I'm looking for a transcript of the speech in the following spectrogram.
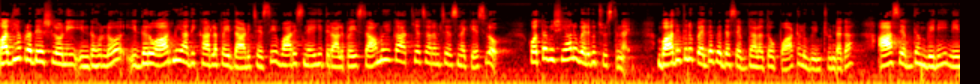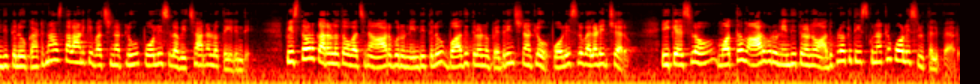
మధ్యప్రదేశ్లోని ఇందోర్లో ఇద్దరు ఆర్మీ అధికారులపై దాడి చేసి వారి స్నేహితురాలపై సామూహిక అత్యాచారం చేసిన కేసులో కొత్త విషయాలు వెలుగు చూస్తున్నాయి. బాధితులు పెద్ద పెద్ద శబ్దాలతో పాటలు వింటుండగా ఆ శబ్దం విని నిందితులు ఘటనా స్థలానికి వచ్చినట్లు పోలీసుల విచారణలో తేలింది. పిస్తోల్ కర్రలతో వచ్చిన ఆరుగురు నిందితులు బాధితులను బెదిరించినట్లు పోలీసులు వెల్లడించారు. ఈ కేసులో మొత్తం ఆరుగురు నిందితులను అదుపులోకి తీసుకున్నట్లు పోలీసులు తెలిపారు.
